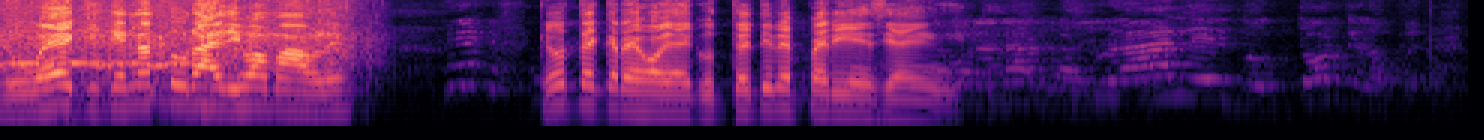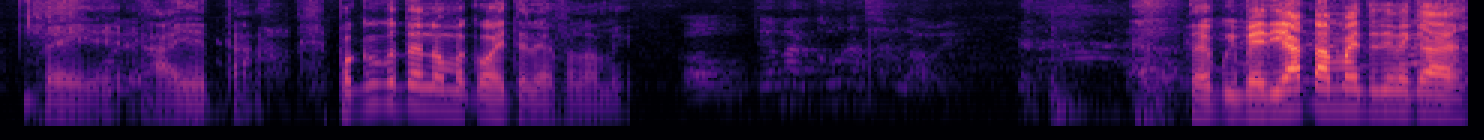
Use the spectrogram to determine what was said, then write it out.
Yubeki, que natural, dijo amable. ¿Qué usted cree, Joya? Que usted tiene experiencia en... Natural el doctor que la operó. Sí, ahí está. ¿Por qué usted no me coge el teléfono a mí? Usted marcó una sola vez. Inmediatamente tiene que...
